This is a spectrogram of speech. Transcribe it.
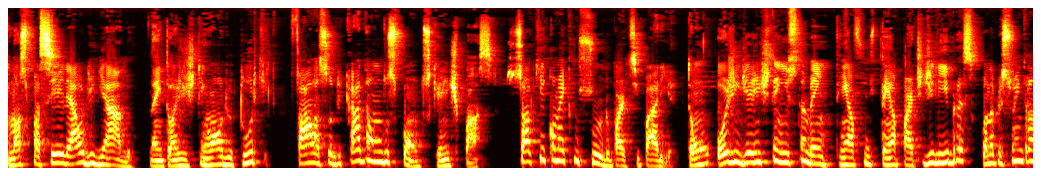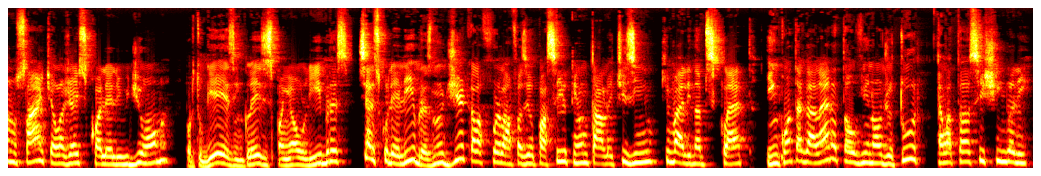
O nosso passeio é áudio guiado, né? então a gente tem um áudio tour que fala sobre cada um dos pontos que a gente passa. Só que como é que um surdo participaria? Então, hoje em dia a gente tem isso também. Tem a, tem a parte de Libras. Quando a pessoa entra no site, ela já escolhe ali o idioma, português, inglês, espanhol, Libras. Se ela escolher Libras, no dia que ela for lá fazer o passeio, tem um tabletzinho que vai ali na bicicleta. E enquanto a galera tá ouvindo o audio tour, ela tá assistindo ali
